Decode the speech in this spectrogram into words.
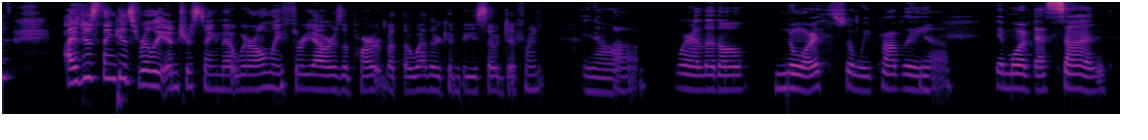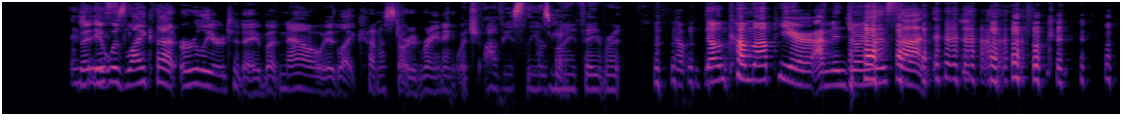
I just think it's really interesting that we're only 3 hours apart, but the weather can be so different. I know. Um, we're a little north, so we probably yeah. get more of that sun. Actually, but it was like that earlier today, but now it like kind of started raining, which obviously is okay. my favorite no, don't come up here. I'm enjoying the sun. okay.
